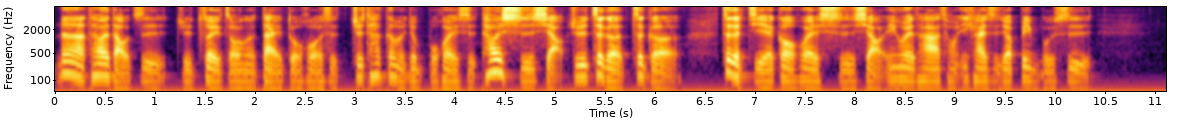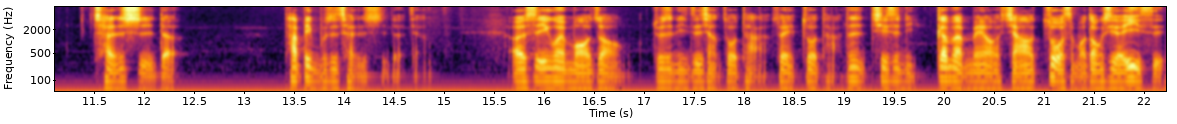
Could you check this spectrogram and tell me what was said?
那它会导致就最终的怠惰，或者是就是它根本就不会是，它会失效，就是这个这个这个结构会失效，因为它从一开始就并不是诚实的，它并不是诚实的这样子，而是因为某种。就是你只想做它，所以做它，但是其实你根本没有想要做什么东西的意思。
